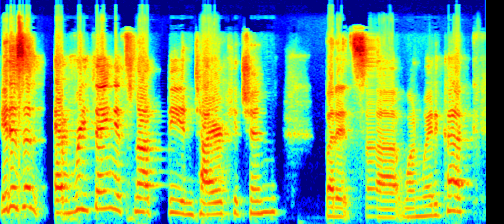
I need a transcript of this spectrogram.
it isn't everything, it's not the entire kitchen, but it's uh, one way to cook.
